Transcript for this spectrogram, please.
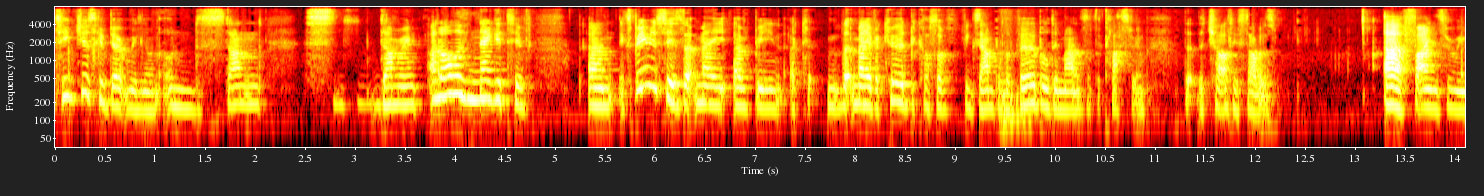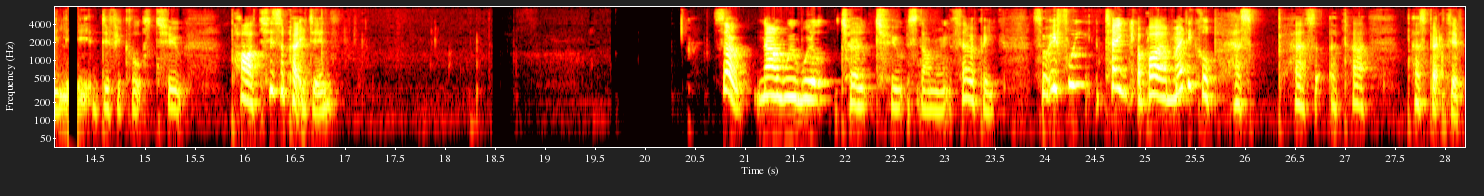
teachers who don't really understand stammering, and all those negative um, experiences that may have been that may have occurred because of, for example, the verbal demands of the classroom that the child who stammers uh, finds really difficult to participate in. So now we will turn to stammering therapy. So if we take a biomedical pers pers per perspective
